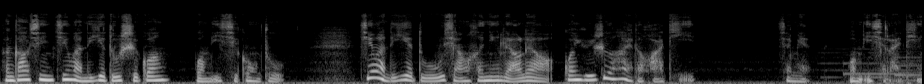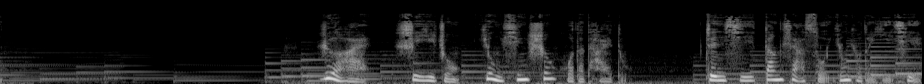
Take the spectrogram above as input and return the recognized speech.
很高兴今晚的夜读时光，我们一起共度。今晚的夜读，想要和您聊聊关于热爱的话题。下面我们一起来听。热爱是一种用心生活的态度，珍惜当下所拥有的一切，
